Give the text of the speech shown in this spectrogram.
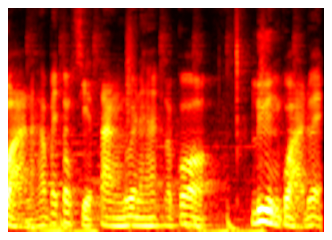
กว่านะครับ ไม่ต้องเสียตังค์ด้วยนะฮะ แล้วก็ลื่นกว่าด้วย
